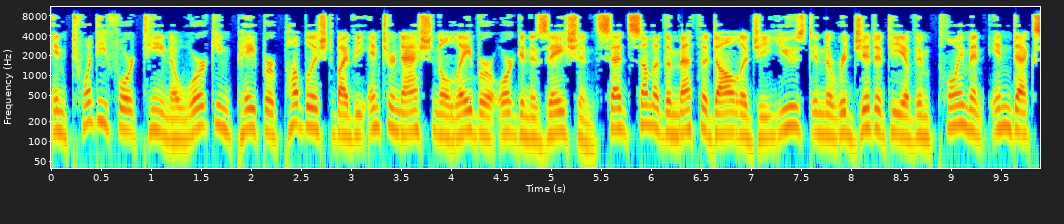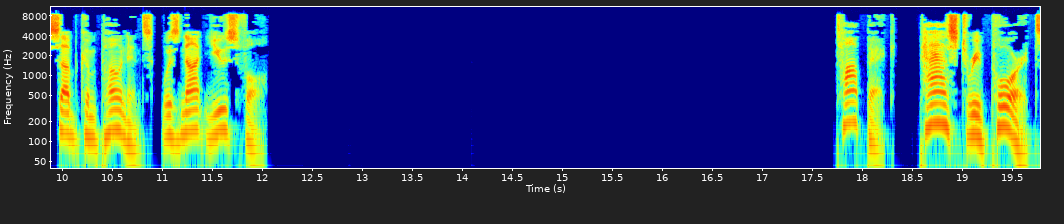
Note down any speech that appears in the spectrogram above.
In 2014 a working paper published by the International Labour Organization said some of the methodology used in the rigidity of employment index subcomponents, was not useful. Past reports.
